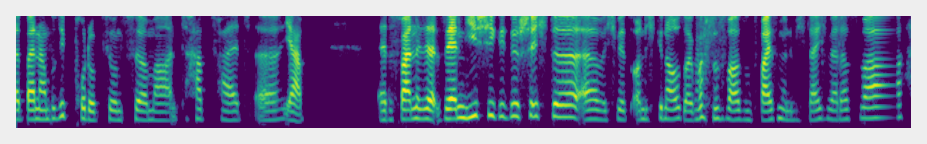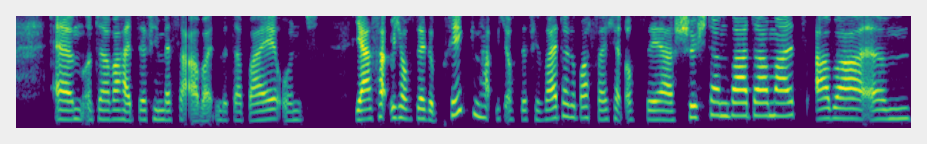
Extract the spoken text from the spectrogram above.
äh, bei einer Musikproduktionsfirma und habe halt äh, ja äh, das war eine sehr, sehr nischige Geschichte. Äh, ich will jetzt auch nicht genau sagen, was das war, sonst weiß man nämlich gleich, wer das war. Ähm, und da war halt sehr viel Messearbeit mit dabei. Und ja, es hat mich auch sehr geprägt und hat mich auch sehr viel weitergebracht, weil ich halt auch sehr schüchtern war damals. Aber ähm,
